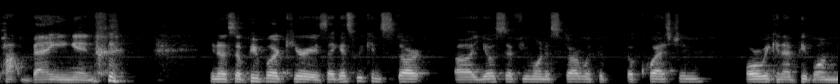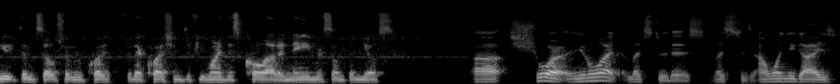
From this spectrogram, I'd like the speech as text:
pop banging in. you know, so people are curious. I guess we can start. Uh, Yosef, you want to start with a, a question, or we can have people unmute themselves for, them for their questions if you want to just call out a name or something, Yos. Uh, sure. You know what? Let's do this. Let's do this. I want you guys.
